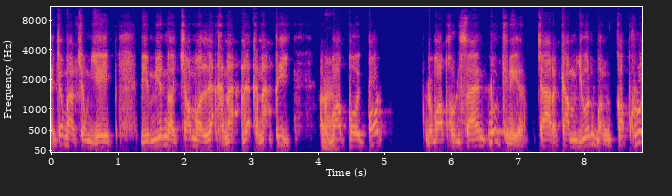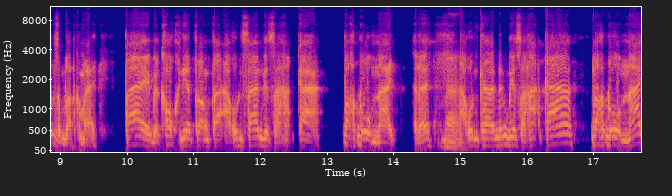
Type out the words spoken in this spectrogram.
អញ្ចឹងបាទខ្ញុំនិយាយវាមានឲ្យចំឲ្យលក្ខណៈលក្ខណៈពីររបបប៉ុយពតរបបហ៊ុនសែនដូចគ្នា ចារកម្មយួនបង្កប់ខ្លួនសម្លាប់ខ្មែរតែវាខុសគ្នាត្រង់តាអាហ៊ុនសែនវាសហការដោះដូរអំណាចឃើញទេបាទអាហ៊ុនខែនឹងវាសហការដោះដូរអំណាច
